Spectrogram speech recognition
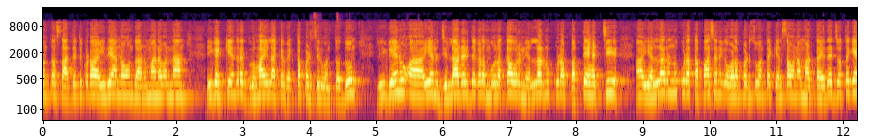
ಹರಡಿರುವಂತಹ ಸಾಧ್ಯತೆ ಕೂಡ ಇದೆ ಅನ್ನೋ ಒಂದು ಅನುಮಾನವನ್ನ ಈಗ ಕೇಂದ್ರ ಗೃಹ ಇಲಾಖೆ ವ್ಯಕ್ತಪಡಿಸಿರುವಂತದ್ದು. ಈಗೇನು ಏನು ಜಿಲ್ಲಾಡಳಿತಗಳ ಮೂಲಕ ಅವರನ್ನೆಲ್ಲರನ್ನೂ ಕೂಡ ಪತ್ತೆ ಹಚ್ಚಿ ಎಲ್ಲರನ್ನೂ ಎಲ್ಲರನ್ನು ಕೂಡ ತಪಾಸಣೆಗೆ ಒಳಪಡಿಸುವಂತ ಕೆಲಸವನ್ನ ಮಾಡ್ತಾ ಇದೆ. ಜೊತೆಗೆ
